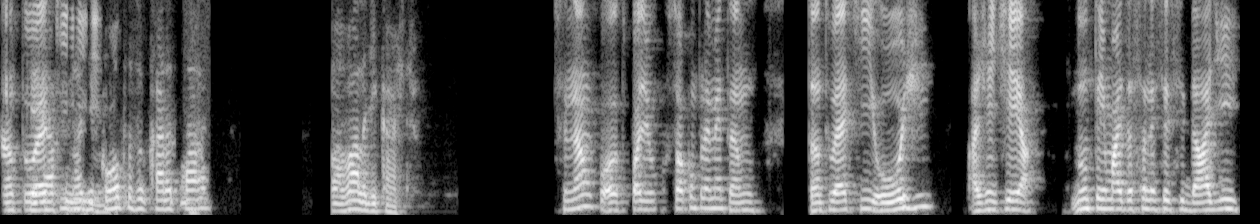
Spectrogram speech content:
Tanto é que. Afinal de contas, o cara tá. Uma vala de Castro. Se não, pode só complementando. Tanto é que hoje a gente não tem mais essa necessidade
